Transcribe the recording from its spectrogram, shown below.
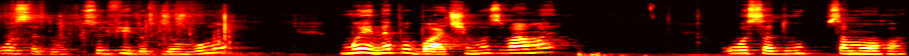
осаду сульфіду плюмбуму. Ми не побачимо з вами осаду самого,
